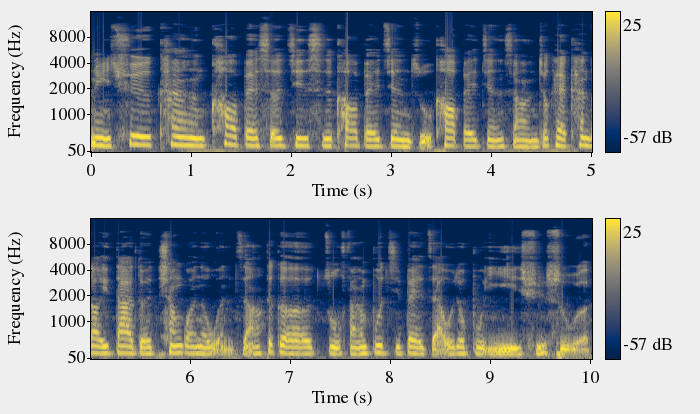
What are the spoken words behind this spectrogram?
你去看靠背设计师、靠背建筑、靠背建商，你就可以看到一大堆相关的文章。这个祖繁不及备载，我就不一一叙述了。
